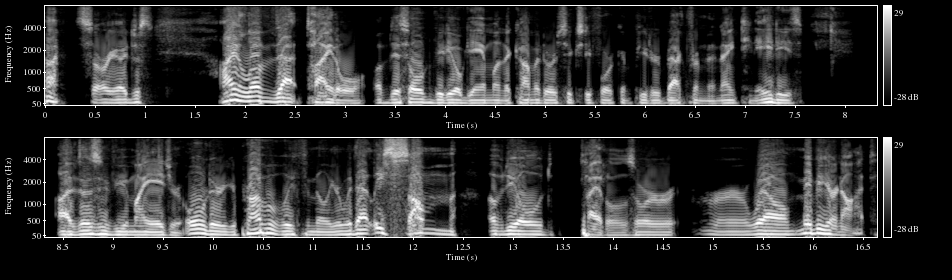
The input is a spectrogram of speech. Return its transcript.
Sorry, I just I love that title of this old video game on the Commodore 64 computer back from the 1980s. Uh, those of you my age or older, you're probably familiar with at least some of the old titles, or, or well, maybe you're not.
